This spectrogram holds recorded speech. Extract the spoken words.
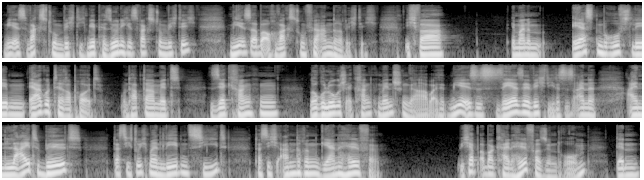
Mir ist Wachstum wichtig, mir persönlich ist Wachstum wichtig, mir ist aber auch Wachstum für andere wichtig. Ich war in meinem ersten Berufsleben Ergotherapeut und habe da mit sehr kranken, neurologisch erkrankten Menschen gearbeitet. Mir ist es sehr, sehr wichtig. Das ist eine, ein Leitbild, das sich durch mein Leben zieht, dass ich anderen gerne helfe. Ich habe aber kein Helfersyndrom, denn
